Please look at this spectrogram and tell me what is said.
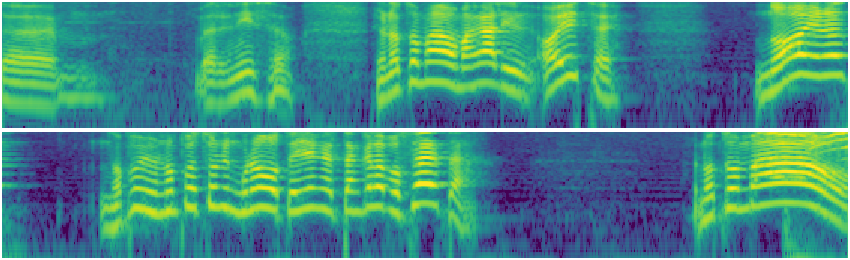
eh, Berenice. Yo no he tomado, Magali. ¿Oíste? No, yo no... No, pues yo no he puesto ninguna botella en el tanque de la poseta. Yo no he tomado.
